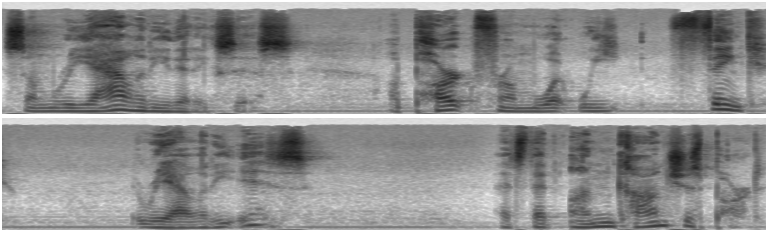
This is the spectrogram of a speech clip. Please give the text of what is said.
some reality that exists, apart from what we think reality is. That's that unconscious part.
